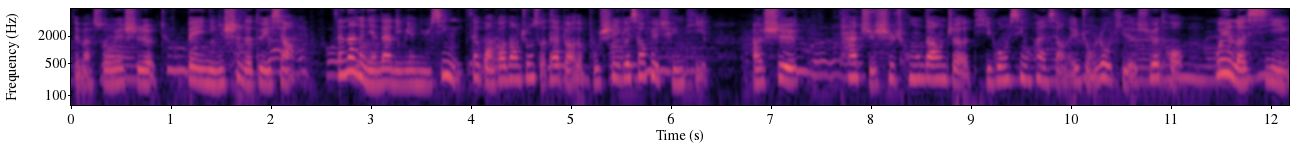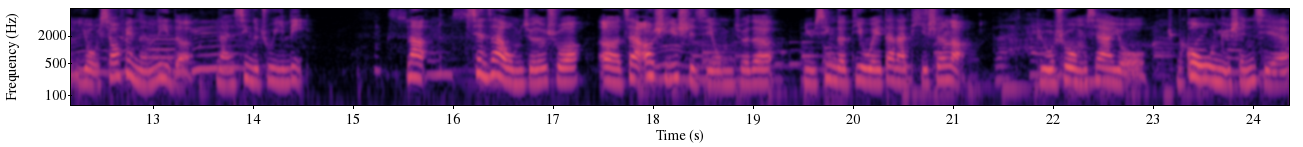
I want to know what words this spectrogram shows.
对吧？所谓是被凝视的对象。在那个年代里面，女性在广告当中所代表的不是一个消费群体，而是她只是充当着提供性幻想的一种肉体的噱头，为了吸引有消费能力的男性的注意力。那现在我们觉得说，呃，在二十一世纪，我们觉得女性的地位大大提升了。比如说，我们现在有什么购物女神节，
